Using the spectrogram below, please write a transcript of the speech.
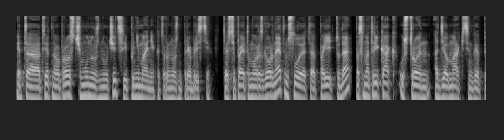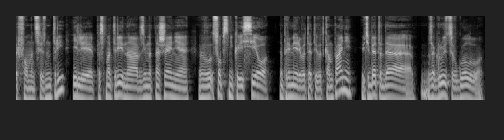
Это ответ на вопрос, чему нужно учиться и понимание, которое нужно приобрести. То есть, и поэтому разговор на этом слое – это поедь туда, посмотри, как устроен отдел маркетинга перформанса изнутри, или посмотри на взаимоотношения собственника и SEO на примере вот этой вот компании, и у тебя тогда загрузится в голову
